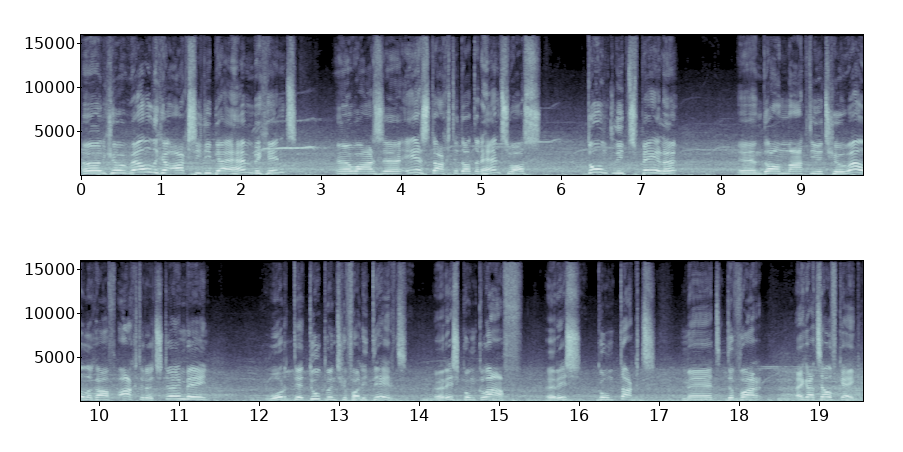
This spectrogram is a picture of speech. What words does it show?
Een geweldige actie die bij hem begint. Uh, waar ze eerst dachten dat er Hens was. Dont liep spelen. En dan maakt hij het geweldig af achter het steunbeen. Wordt dit doelpunt gevalideerd. Er is conclaaf. Er is contact met de VAR. Hij gaat zelf kijken.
